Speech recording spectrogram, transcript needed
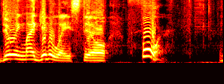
doing my giveaway still for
